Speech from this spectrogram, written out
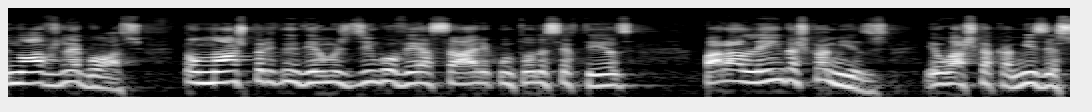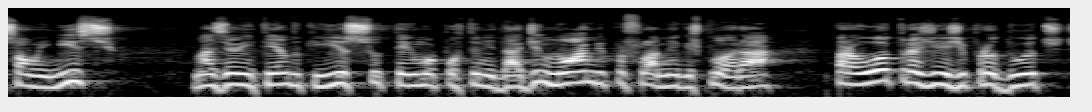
e novos negócios. Então, nós pretendemos desenvolver essa área com toda certeza, para além das camisas. Eu acho que a camisa é só um início, mas eu entendo que isso tem uma oportunidade enorme para o Flamengo explorar para outras linhas de produtos,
